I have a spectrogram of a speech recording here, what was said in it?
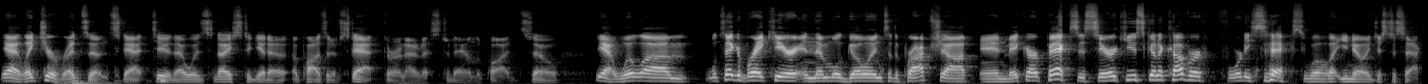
yeah, I liked your red zone stat too. That was nice to get a, a positive stat thrown at us today on the pod. So Yeah, we'll um we'll take a break here and then we'll go into the prop shop and make our picks. Is Syracuse going to cover 46? We'll let you know in just a sec.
